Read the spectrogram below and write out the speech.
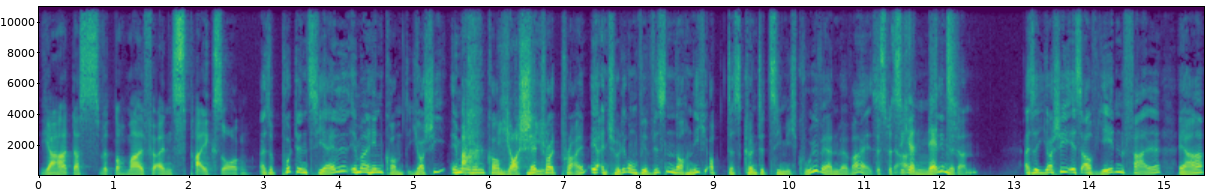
ja, das wird nochmal für einen Spike sorgen. Also potenziell immerhin kommt Yoshi, immerhin Ach, kommt Yoshi. Metroid Prime. Ja, Entschuldigung, wir wissen noch nicht, ob das könnte ziemlich cool werden, wer weiß. Das wird ja, sicher nett. Sehen wir dann. Also Yoshi ist auf jeden Fall, ja,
